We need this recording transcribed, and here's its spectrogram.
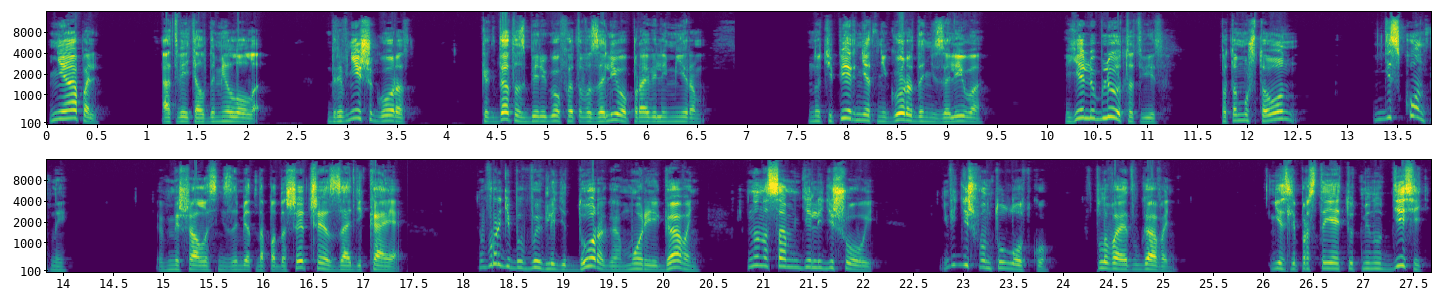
«Неаполь», — ответил Дамилола. «Древнейший город. Когда-то с берегов этого залива правили миром. Но теперь нет ни города, ни залива. Я люблю этот вид, потому что он дисконтный», — вмешалась незаметно подошедшая сзади Кая. «Вроде бы выглядит дорого, море и гавань, но на самом деле дешевый. Видишь вон ту лодку? Вплывает в гавань. Если простоять тут минут десять,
